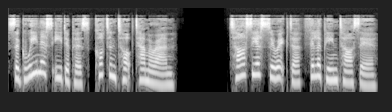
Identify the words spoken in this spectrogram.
Saguinus oedipus cotton-top tamarin. Tarsius syrichta Philippine tarsier.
